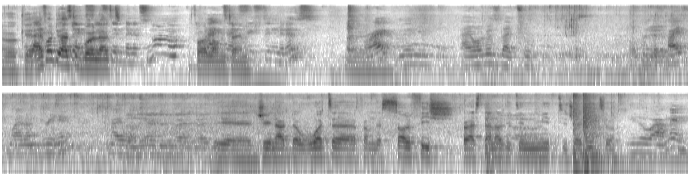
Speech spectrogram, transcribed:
Okay, I thought you had to 10, boil 15 that. minutes. No, no. for a long 10, time. 15 minutes. Alright? And then you, I always like to open the pipe while I'm draining my water. Yeah, drain out the water from the saltfish. Rasta not eating meat, you check it, so. You know what I mean?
